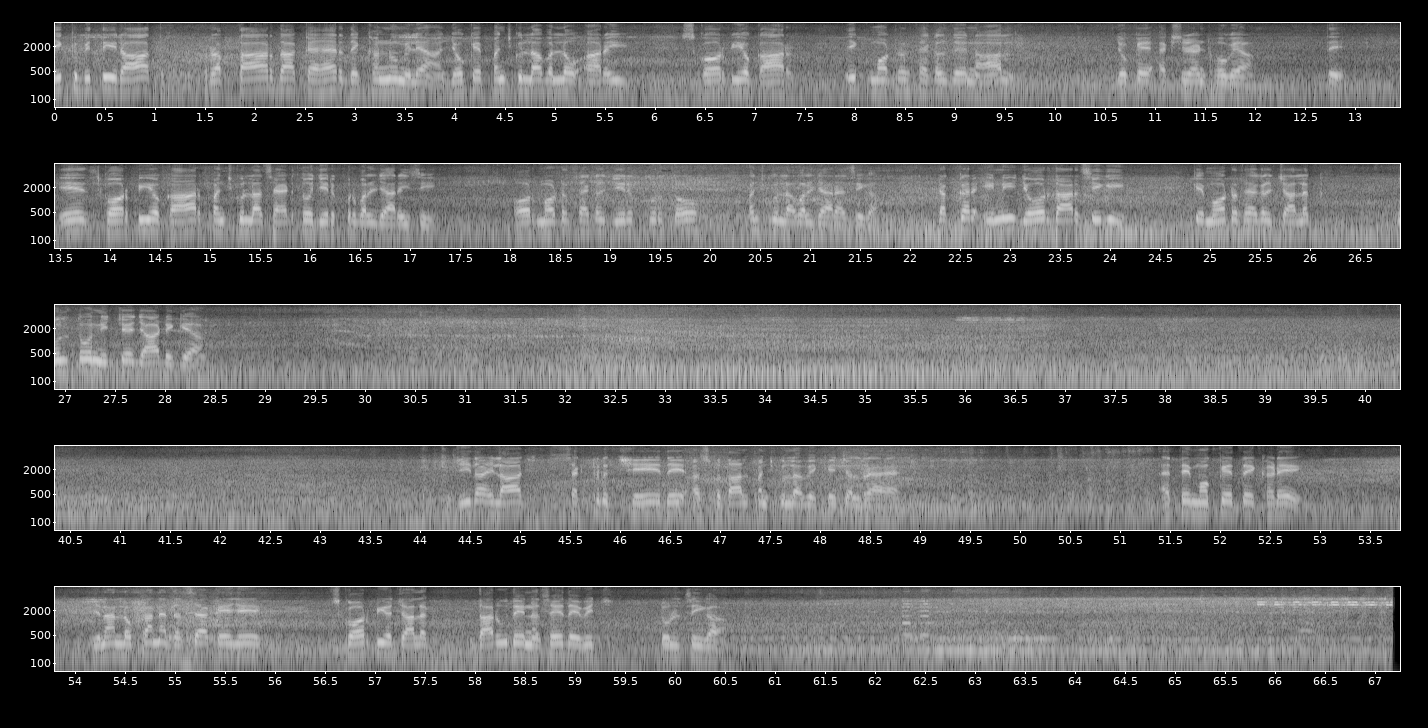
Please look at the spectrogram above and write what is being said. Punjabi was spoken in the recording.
ਇੱਕ ਬੀਤੀ ਰਾਤ ਰਫਤਾਰ ਦਾ ਕਹਿਰ ਦੇਖਣ ਨੂੰ ਮਿਲਿਆ, ਜੋ ਕਿ ਪੰਚਕੂਲਾ ਵੱਲੋਂ ਆ ਰਹੀ ਸਕੋਰਪੀਓ ਕਾਰ ਇੱਕ ਮੋਟਰਸਾਈਕਲ ਦੇ ਨਾਲ ਜੋ ਕਿ ਐਕਸੀਡੈਂਟ ਹੋ ਗਿਆ ਤੇ ਇਹ ਸਕੋਰਪੀਓ ਕਾਰ ਪੰਚਕੂਲਾ ਸਾਈਡ ਤੋਂ ਜੀਰਕਪੁਰ ਵੱਲ ਜਾ ਰਹੀ ਸੀ ਔਰ ਮੋਟਰਸਾਈਕਲ ਜੀਰਕਪੁਰ ਤੋਂ ਪੰਚਕੂਲਾ ਵੱਲ ਜਾ ਰਿਹਾ ਸੀਗਾ। ਟੱਕਰ ਇੰਨੀ ਜ਼ੋਰਦਾਰ ਸੀਗੀ ਕਿ ਮੋਟਰਸਾਈਕਲ ਚਾਲਕ ਪੁਲ ਤੋਂ ਨੀਚੇ ਜਾ ਡਿੱਗਿਆ ਜਿਹਦਾ ਇਲਾਜ ਸੈਕਟਰ 6 ਦੇ ਹਸਪਤਾਲ ਪੰਚਕੂਲਾ ਵਿਖੇ ਚੱਲ ਰਿਹਾ ਹੈ। ਇੱਥੇ ਮੌਕੇ ਤੇ ਖੜੇ ਜਿਨ੍ਹਾਂ ਲੋਕਾਂ ਨੇ ਦੱਸਿਆ ਕਿ ਇਹ ਸਕੋਰਪੀਓ ਚਾਲਕ दारू ਦੇ ਨਸ਼ੇ ਦੇ ਵਿੱਚ ਟੁੱਲ ਸੀਗਾ।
